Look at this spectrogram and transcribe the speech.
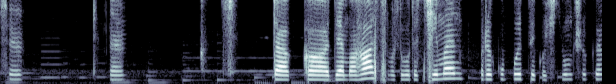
це. Е. Так, де магаз? Можливо, тут сімен прикупити, костюмчики.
